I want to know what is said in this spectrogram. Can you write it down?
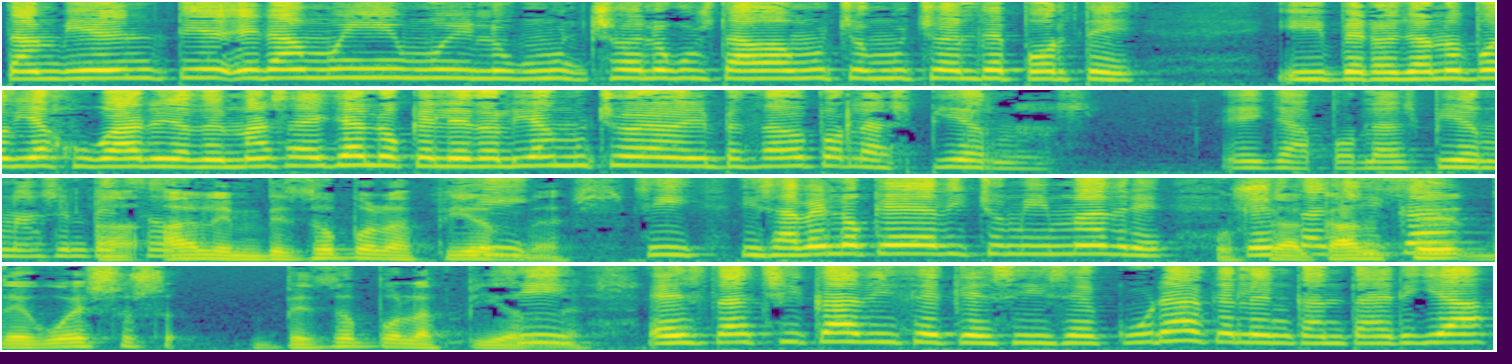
también era muy muy mucho le gustaba mucho mucho el deporte y pero ya no podía jugar y además a ella lo que le dolía mucho era empezado por las piernas. Ella por las piernas Ah, empezó. ah, le empezó por las Sí, piernas. Sí, y ¿sabes lo que ha dicho mi madre? O que sea, esta cáncer chica de huesos empezó por las Sí, piernas. esta chica dice que si se cura, que le encantaría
